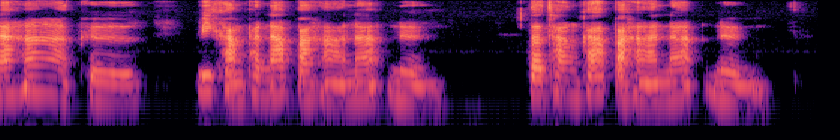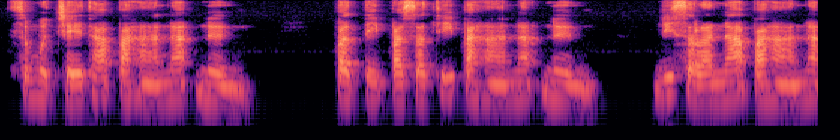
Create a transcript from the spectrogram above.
นะห้าคือ วิคัมพนาปหานะหนึ่งตะทังคะปหานะหนึ่งสมุทเฉทปหานะหนึ่งปฏิปัสสธิปหานะหนึ่ง นิสรณะปหานะ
